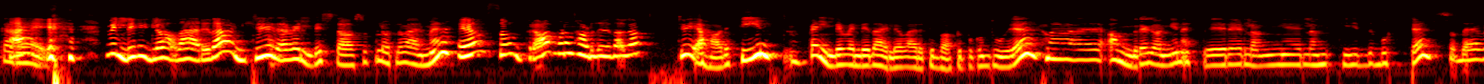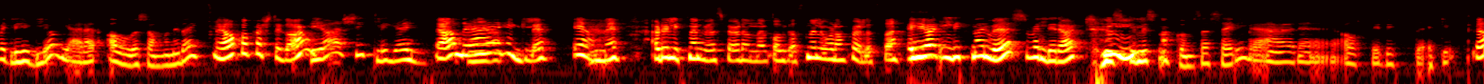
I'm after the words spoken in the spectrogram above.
Karoline. Hei. Veldig hyggelig å ha deg her i dag. Du, det er veldig stas å få lov til å være med. Ja, Så bra. Hvordan har du det i dag, da? Du, jeg har det fint. Veldig, veldig deilig å være tilbake på kontoret. Andre gangen etter lang, lang tid borte, så det er veldig hyggelig. Og vi er her alle sammen i dag. Ja, for første gang. Ja, skikkelig gøy. Ja, det er Ja. hyggelig. Enig. Er du litt nervøs før denne podkasten, eller hvordan føles det? Er litt nervøs. Veldig rart. Hun Skulle snakke om seg selv. Det er eh, alltid litt eh, ekkelt. Ja,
